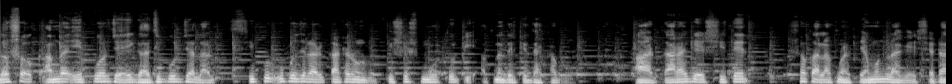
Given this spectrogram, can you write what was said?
দর্শক, আমরা এ পর্যায়ে গাজীপুর জেলার শ্রীপুর উপজেলার কাটানোর বিশেষ মুহূর্তটি আপনাদেরকে দেখাবো। আর তার আগে শীতের সকাল আপনার কেমন লাগে সেটা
